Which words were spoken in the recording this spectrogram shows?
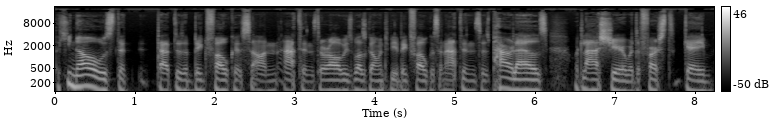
like he knows that that there's a big focus on Athens. There always was going to be a big focus on Athens. There's parallels with last year, where the first game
